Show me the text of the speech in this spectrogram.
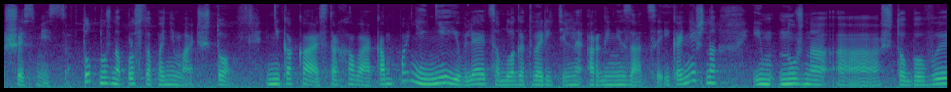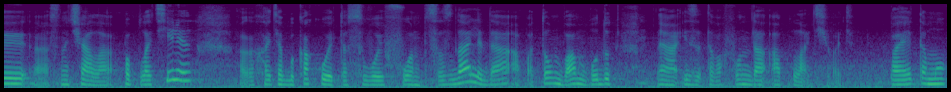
6 месяцев. Тут нужно просто понимать, что никакая страховая компания не является благотворительной организацией. И, конечно, им нужно, а, чтобы вы э, сначала поплатили, э, хотя бы какой-то свой фонд создали, да, а потом вам будут из этого фонда оплачивать. Поэтому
